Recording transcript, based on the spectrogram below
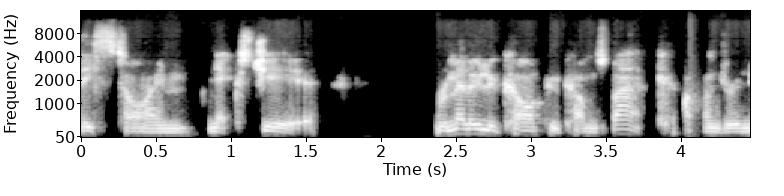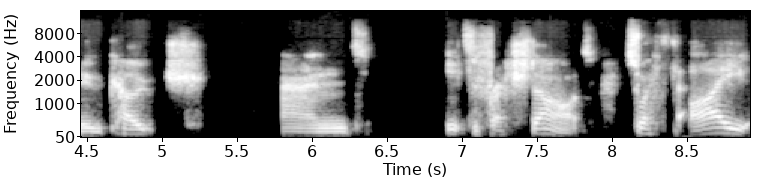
this time next year, Romelu Lukaku comes back under a new coach and it's a fresh start. So I, I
